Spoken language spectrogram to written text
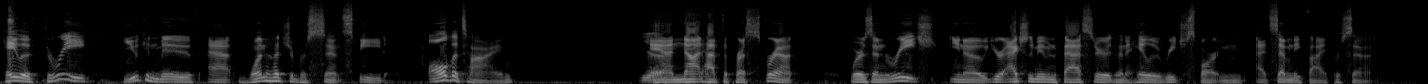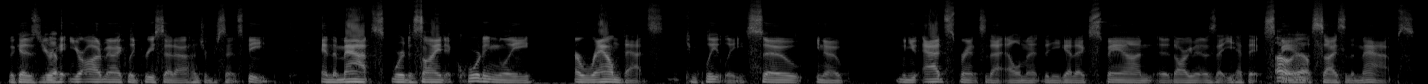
Halo 3, you can move at 100% speed all the time Yeah. and not have to press sprint. Whereas in Reach, you know, you're actually moving faster than a Halo Reach Spartan at 75% because you're Yep. you're automatically preset at 100% speed. And the maps were designed accordingly around that completely. So, you know, when you add sprint to that element, then you got to expand. Uh, the argument was that you have to expand yeah. the size of the maps.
